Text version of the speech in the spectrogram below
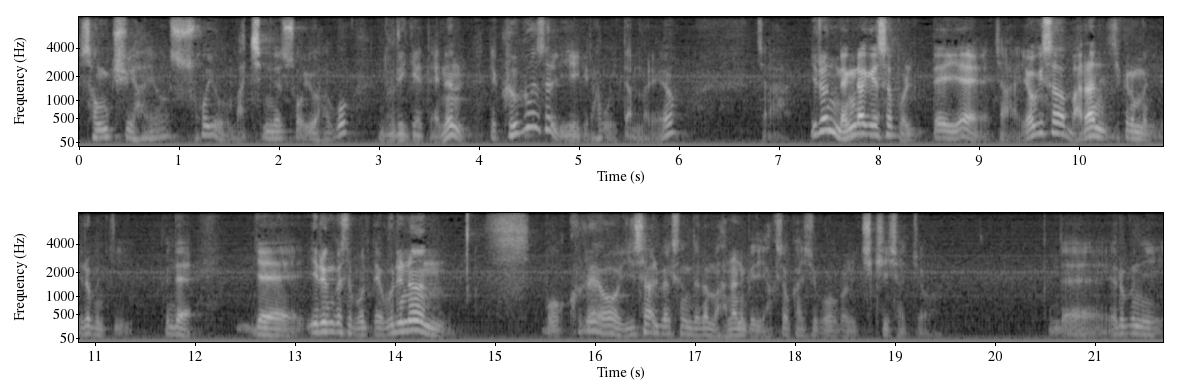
성취하여 소유, 마침내 소유하고 누리게 되는 그것을 얘기를 하고 있단 말이에요. 자, 이런 맥락에서 볼 때에 자, 여기서 말한 그러면 여러분 근데 이제 이런 것을 볼 때 우리는 뭐 그래요. 이스라엘 백성들은 하나님께서 약속하시고 그걸 지키셨죠. 근데 여러분이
